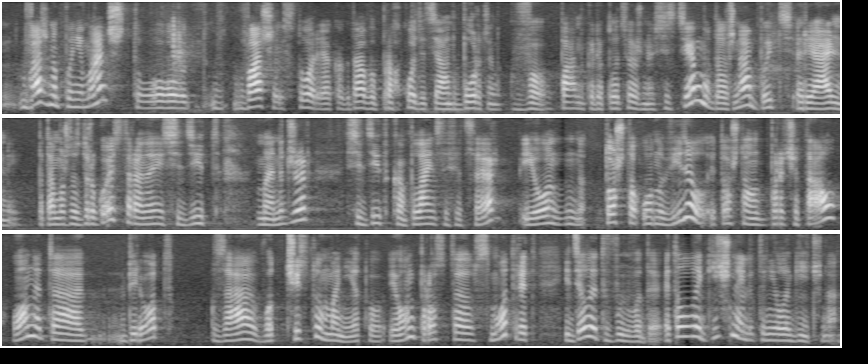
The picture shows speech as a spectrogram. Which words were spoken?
важно понимать, что ваша история, когда вы проходите анбординг в банк или платежную систему, должна быть реальной. Потому что с другой стороны сидит менеджер, сидит комплайнс-офицер, и он то, что он увидел, и то, что он прочитал, он это берет за вот чистую монету. И он просто смотрит и делает выводы. Это логично или это нелогично?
